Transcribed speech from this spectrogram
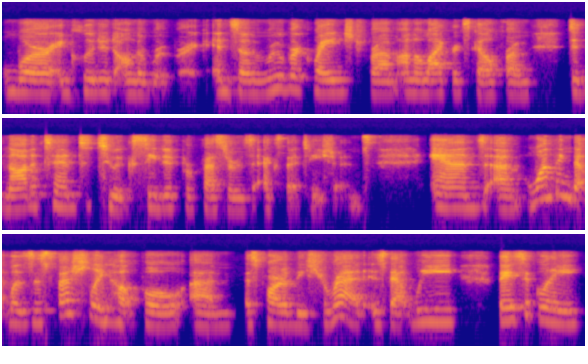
were included on the rubric. And so the rubric ranged from, on a Likert scale, from did not attempt to exceeded professors' expectations. And um, one thing that was especially helpful um, as part of the charrette is that we basically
